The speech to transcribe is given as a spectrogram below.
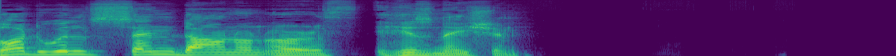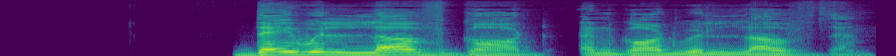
God will send down on earth His nation. They will love God and God will love them.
